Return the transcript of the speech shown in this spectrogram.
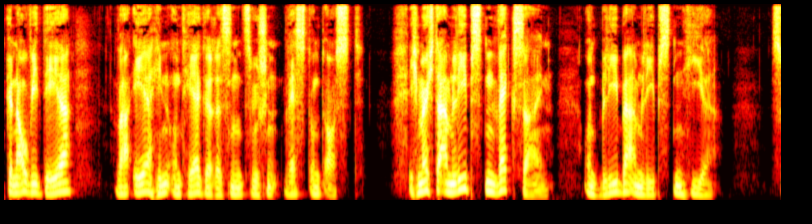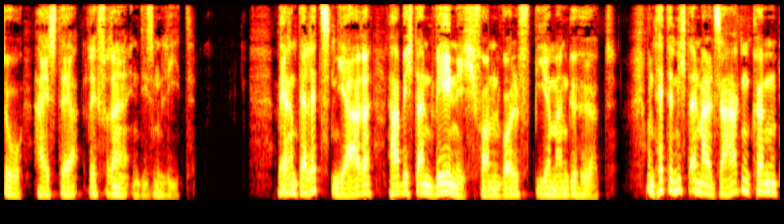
Genau wie der war er hin und her gerissen zwischen West und Ost. Ich möchte am liebsten weg sein und bliebe am liebsten hier. So heißt der Refrain in diesem Lied. Während der letzten Jahre habe ich dann wenig von Wolf Biermann gehört und hätte nicht einmal sagen können,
